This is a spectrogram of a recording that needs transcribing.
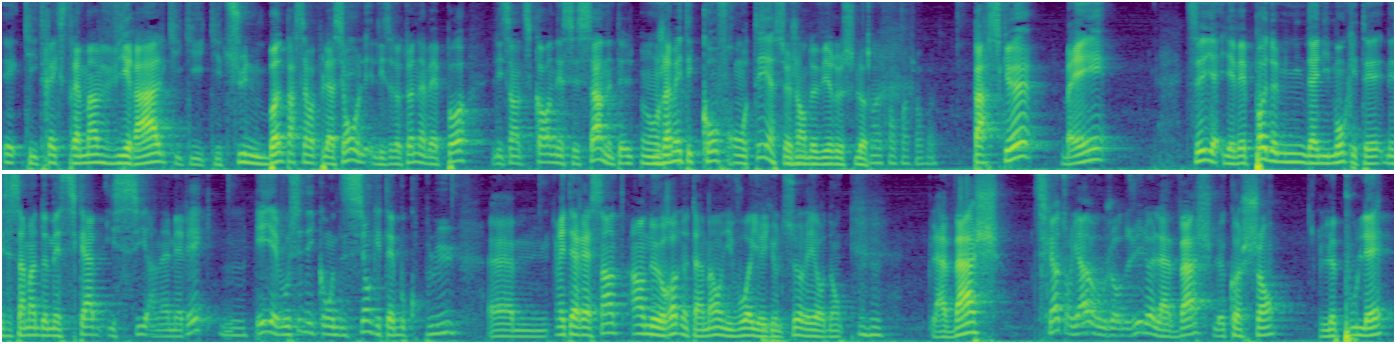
qui est très extrêmement viral, qui, qui, qui tue une bonne partie de la population. Les, Autochtones n'avaient pas les anticorps nécessaires, n'ont jamais été confrontés à ce genre de virus-là. Ouais. Parce que, ben, tu sais, il n'y avait pas d'animaux qui étaient nécessairement domesticables ici en Amérique. Mm. Et il y avait aussi des conditions qui étaient beaucoup plus euh, intéressantes en Europe, notamment au niveau agriculture et autres. Donc, Mhm. la vache, quand tu regardes aujourd'hui, la vache, le cochon, le poulet,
